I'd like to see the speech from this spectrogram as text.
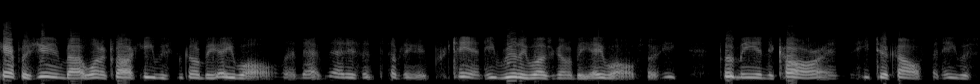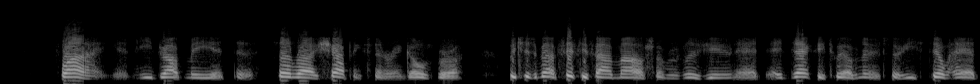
Camp Lejeune by one o'clock, he was going to be AWOL, and that that isn't something to pretend. He really was going to be AWOL. So he put me in the car and he took off, and he was flying, and he dropped me at the Sunrise Shopping Center in Goldsboro, which is about 55 miles from Lejeune, at exactly 12 noon. So he still had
